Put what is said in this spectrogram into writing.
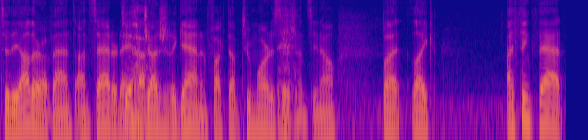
to the other event on Saturday Yeah. and judged it again and fucked up two more decisions, you know? But, like, I think that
